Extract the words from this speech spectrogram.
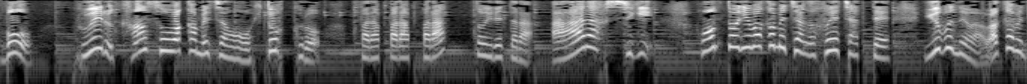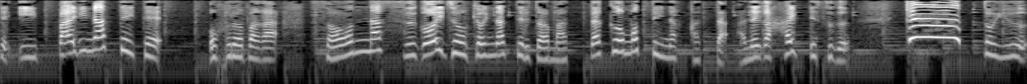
某、増える乾燥わかめちゃんを一袋、パラパラパラっと入れたら、あら不思議。本当にわかめちゃんが増えちゃって、湯船はわかめでいっぱいになっていて、お風呂場がそんなすごい状況になってるとは全く思っていなかった姉が入ってすぐ、キャーという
